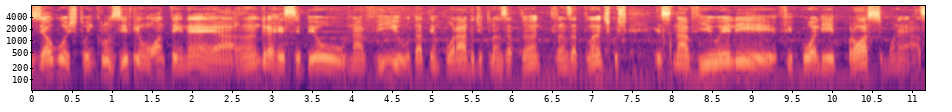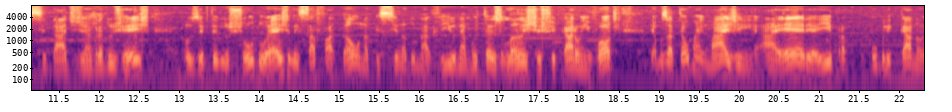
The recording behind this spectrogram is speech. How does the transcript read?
Zé Augusto, inclusive ontem, né, a Angra recebeu o navio da temporada de transatlânticos. Esse navio ele ficou ali próximo, né, à cidade de Angra dos Reis. Inclusive teve o um show do Wesley Safadão na piscina do navio, né? Muitas lanchas ficaram em volta. Temos até uma imagem aérea aí para publicar no,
